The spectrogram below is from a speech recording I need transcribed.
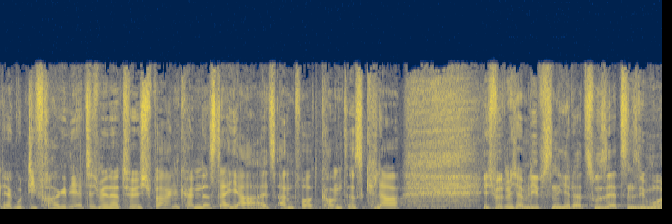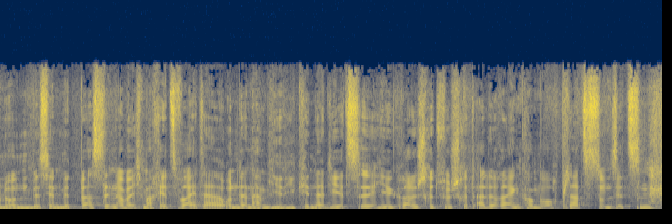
Ja gut, die Frage, die hätte ich mir natürlich sparen können. Dass da Ja als Antwort kommt, ist klar. Ich würde mich am liebsten hier dazusetzen, Simone, und ein bisschen mitbasteln. Aber ich mache jetzt weiter und dann haben hier die Kinder, die jetzt äh, hier gerade Schritt für Schritt alle reinkommen, auch Platz zum Sitzen.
